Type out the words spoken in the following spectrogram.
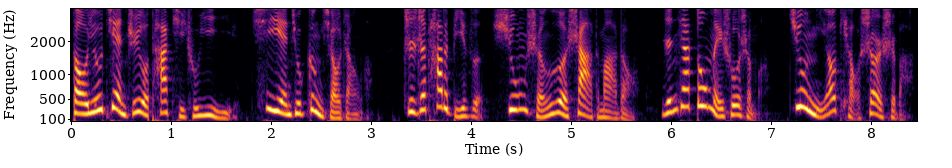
导游见只有他提出异议，气焰就更嚣张了，指着他的鼻子凶神恶煞的骂道：“人家都没说什么，就你要挑事儿是吧？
